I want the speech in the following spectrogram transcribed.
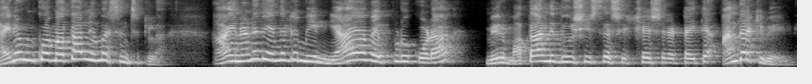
ఆయన ఇంకో మతాన్ని విమర్శించట్లా. ఆయన అనేది ఏంటంటే మీ న్యాయం ఎప్పుడూ కూడా మీరు మతాన్ని దూషిస్తే శిక్షేసినట్టయితే అందరికీ వేయండి.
